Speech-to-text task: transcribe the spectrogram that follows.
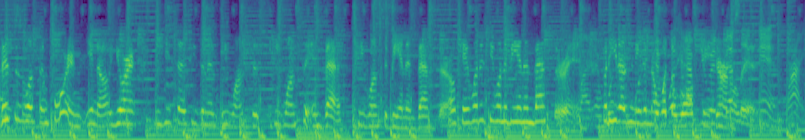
This is what's important you know you're he says he's an he wants to he wants to invest he wants to be an investor okay what does he want to be an investor in Right, but he doesn't even know and what the wall street journal is In? Right.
